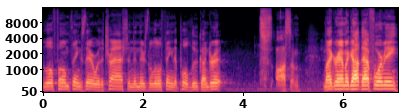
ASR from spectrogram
little foam things there were the trash, and then there's the little thing that pulled Luke under it. It's awesome. My grandma got that for me.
